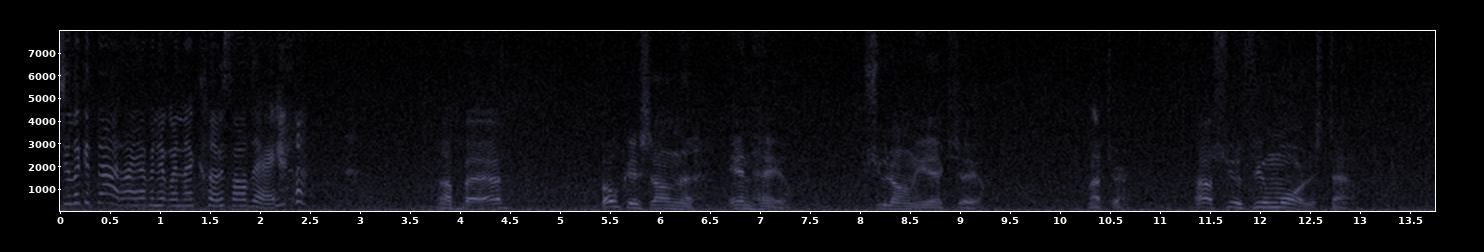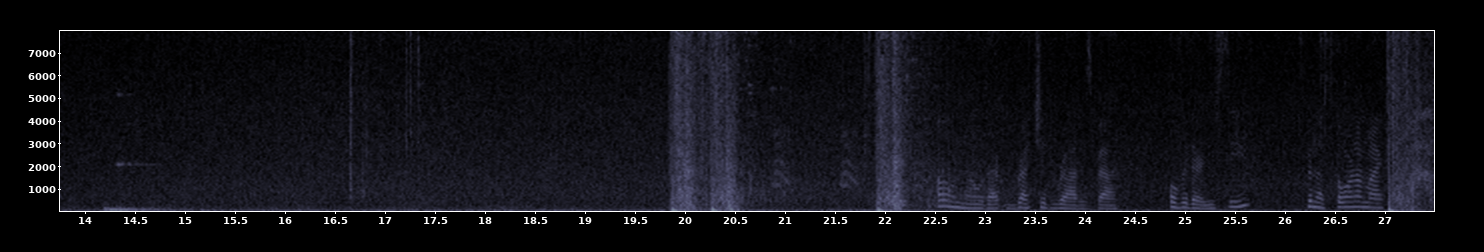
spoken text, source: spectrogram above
Would you look at that? I haven't hit one that close all day. Not bad. Focus on the inhale. Shoot on the exhale. My turn. I'll shoot a few more this time. Oh no, that wretched rat is back. Over there, you see? It's been a thorn on my...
